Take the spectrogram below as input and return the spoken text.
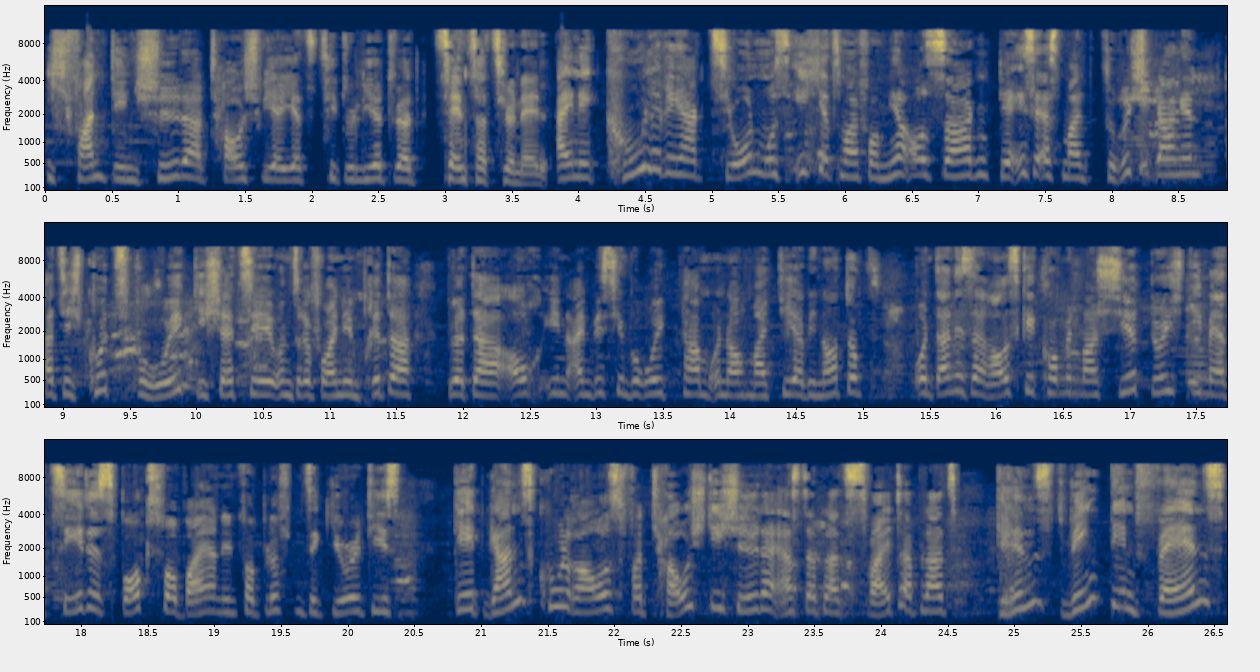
ich fand den Schildertausch, wie er jetzt tituliert wird, sensationell. Eine coole Reaktion, muss ich jetzt mal von mir aus sagen. Der ist erstmal zurückgegangen, hat sich kurz beruhigt. Ich schätze, unsere Freundin Britta wird da auch ihn ein bisschen beruhigt haben und auch Mattia Binotto. Und dann ist er rausgekommen, marschiert durch die Mercedes-Box vorbei an den verblüfften Securities, geht ganz cool raus, vertauscht die Schilder, erster Platz, zweiter Platz, grinst, winkt den Fans,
